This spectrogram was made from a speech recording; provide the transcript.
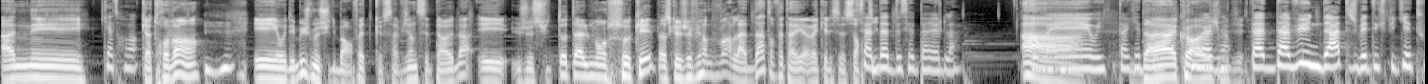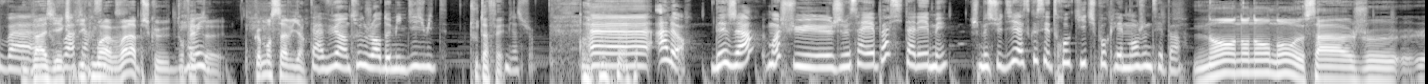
années 80. 80 hein. Mhm. et au début je me suis dit bah en fait que ça vient de cette période là et je suis totalement choqué parce que je viens de voir la date en fait à laquelle c'est Ça sorti date de cette période-là. ah Ouais, oui, t'inquiète pas. d'accord oui, je me T'as vu une date, je vais t'expliquer, tout va. vas-y explique-moi voilà parce que en Eh fait oui. euh, comment ça vient? T'as vu un truc genre 2018, tout à fait bien sûr. Euh, alors, déjà, moi je suis, je savais pas si t'allais aimer. Je me suis dit, est-ce que c'est trop kitsch pour Clément Je ne sais pas. non non non non ça je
